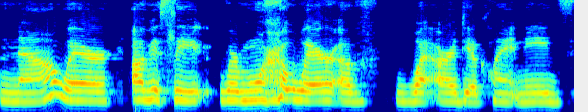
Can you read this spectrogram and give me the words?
now where obviously we're more aware of what our ideal client needs.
